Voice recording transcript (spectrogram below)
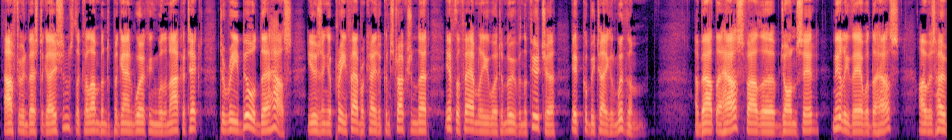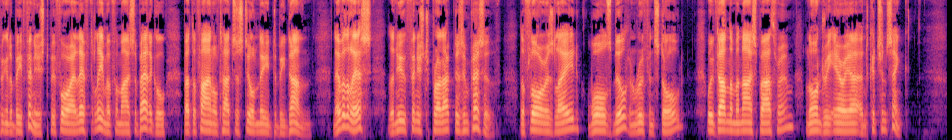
After investigations, the Columbans began working with an architect to rebuild their house using a prefabricated construction that, if the family were to move in the future, it could be taken with them. About the house, Father John said, nearly there with the house. I was hoping it would be finished before I left Lima for my sabbatical, but the final touches still need to be done. Nevertheless, the new finished product is impressive. The floor is laid, walls built, and roof installed. We've done them a nice bathroom, laundry area, and kitchen sink.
